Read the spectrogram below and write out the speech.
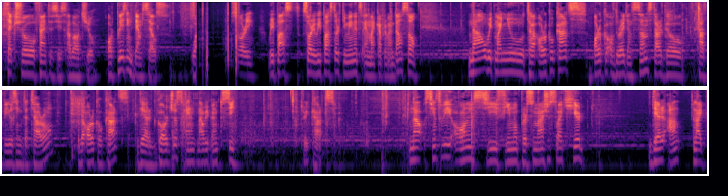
sexual fantasies about you or pleasing themselves. Sorry, we passed. Sorry, we passed 30 minutes and my camera went down. So now with my new oracle cards, Oracle of the Radiant Sun, Stargo has been using the tarot, the oracle cards. They are gorgeous, and now we're going to see three cards. Now, since we only see female personages like here, they're like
